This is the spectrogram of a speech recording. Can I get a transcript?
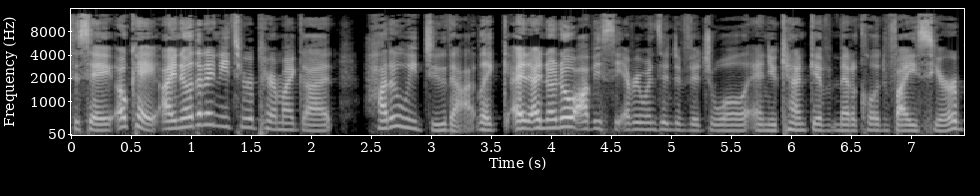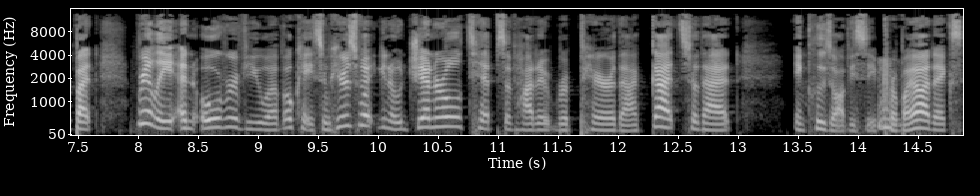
to say okay i know that i need to repair my gut how do we do that like i, I know obviously everyone's individual and you can't give medical advice here but really an overview of okay so here's what you know general tips of how to repair that gut so that includes obviously mm-hmm. probiotics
